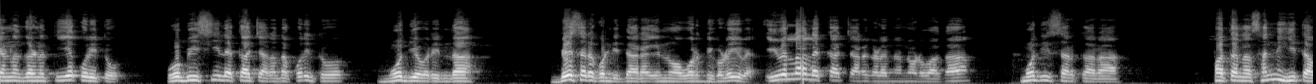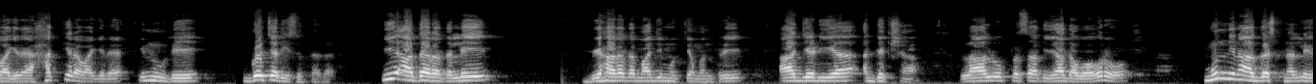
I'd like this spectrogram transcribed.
ಜನಗಣತಿಯ ಕುರಿತು, ಒ ಲೆಕ್ಕಾಚಾರದ ಕುರಿತು ಮೋದಿಯವರಿಂದ ಬೇಸರಗೊಂಡಿದ್ದಾರೆ ಎನ್ನುವ ವರದಿಗಳು ಇವೆ. ಇವೆಲ್ಲ ಲೆಕ್ಕಾಚಾರಗಳನ್ನು ನೋಡುವಾಗ ಮೋದಿ ಸರ್ಕಾರ ಪತನ ಸನ್ನಿಹಿತವಾಗಿದೆ, ಹತ್ತಿರವಾಗಿದೆ ಎನ್ನುವುದೇ ಗೋಚರಿಸುತ್ತದೆ. ಈ ಆಧಾರದಲ್ಲಿ ಬಿಹಾರದ ಮಾಜಿ ಮುಖ್ಯಮಂತ್ರಿ, ಆರ್ ಜೆ ಡಿಯ ಅಧ್ಯಕ್ಷ ಲಾಲು ಪ್ರಸಾದ್ ಯಾದವ್ ಅವರು ಮುಂದಿನ ಆಗಸ್ಟ್ನಲ್ಲಿ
